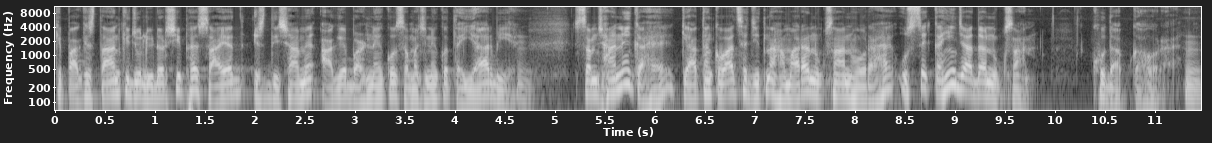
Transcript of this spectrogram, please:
कि पाकिस्तान की जो लीडरशिप है, शायद इस दिशा में आगे बढ़ने को, समझने को तैयार भी है। समझाने का है कि आतंकवाद से जितना हमारा नुकसान हो रहा है, उससे कहीं ज़्यादा नुकसान खुद आपका हो रहा है।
